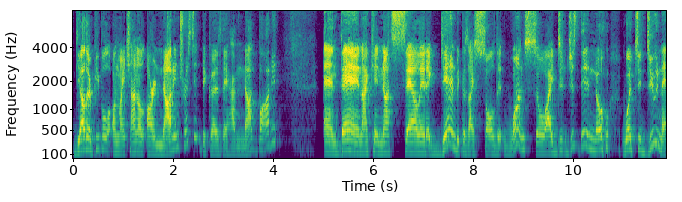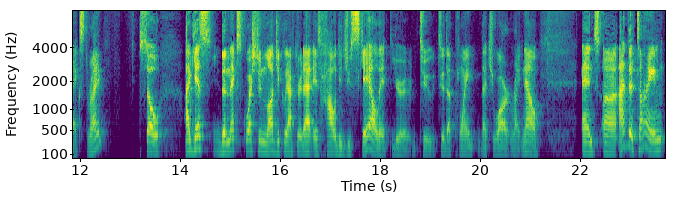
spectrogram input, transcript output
the other people on my channel are not interested because they have not bought it. And then I cannot sell it again because I sold it once. So I d- just didn't know what to do next, right? So I guess the next question logically after that is how did you scale it your, to, to the point that you are right now? and uh, at the time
